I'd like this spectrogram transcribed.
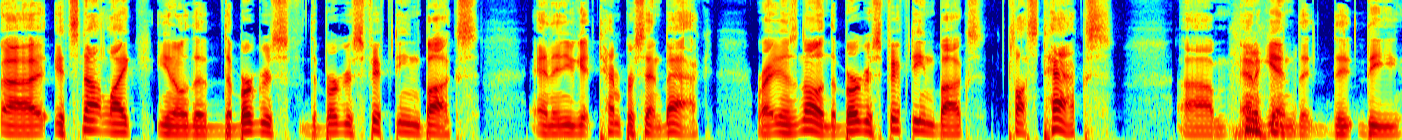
uh, it's not like you know the the burgers the burgers fifteen bucks and then you get ten percent back, right? It's, no, the burger's fifteen bucks plus tax, um, and again the, the the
